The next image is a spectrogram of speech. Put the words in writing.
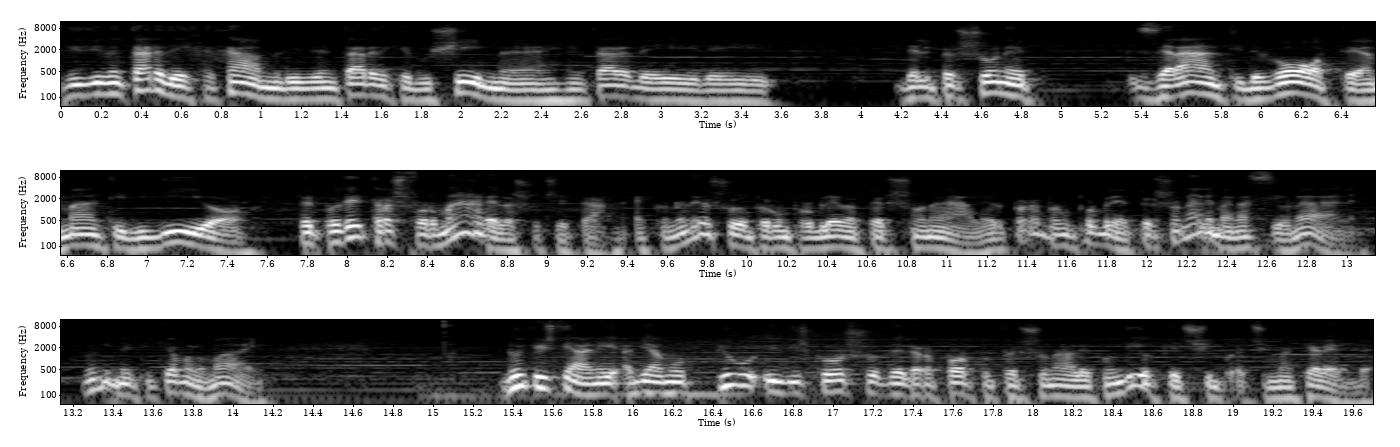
di diventare dei Chacham, di diventare dei Kedushim, di diventare dei, dei, delle persone zelanti, devote, amanti di Dio, per poter trasformare la società. Ecco, non era solo per un problema personale, era per un problema personale ma nazionale, non dimentichiamolo mai. Noi cristiani abbiamo più il discorso del rapporto personale con Dio che ci, ci mancherebbe,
